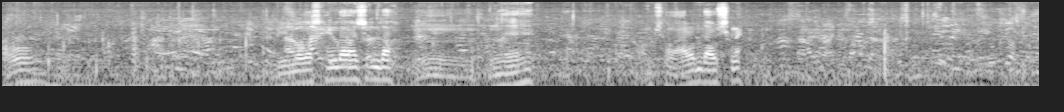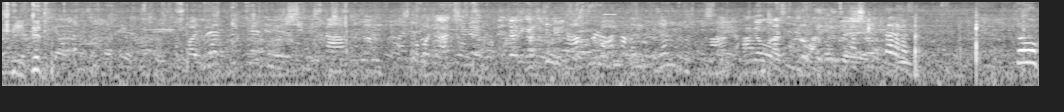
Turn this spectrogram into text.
오, 미모가 상당하십니다. 음, 네. 엄청 아름다우시네. 또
